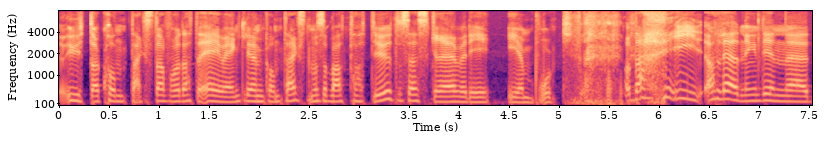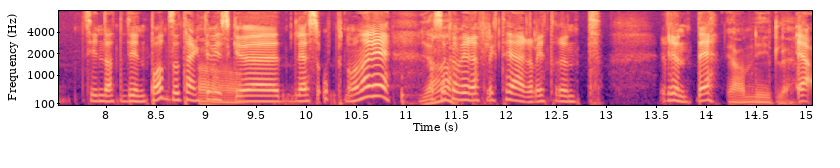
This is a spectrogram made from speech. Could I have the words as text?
ut av kontekst, da, for dette er jo egentlig en kontekst, men så bare tatt de ut, og så har jeg skrevet de i en bok. Og der, i anledning din, eh, siden dette er din pod, så tenkte jeg vi skulle lese opp noen av de, Ja. og så kan vi reflektere litt rundt, rundt de. Ja, nydelig. Ja,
